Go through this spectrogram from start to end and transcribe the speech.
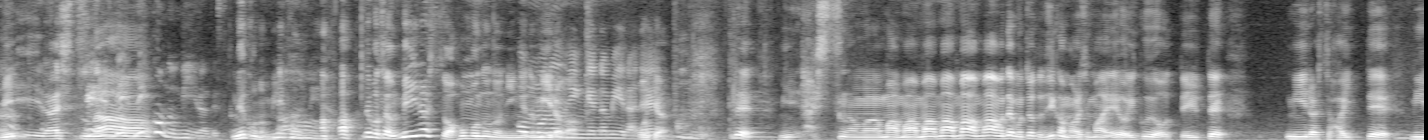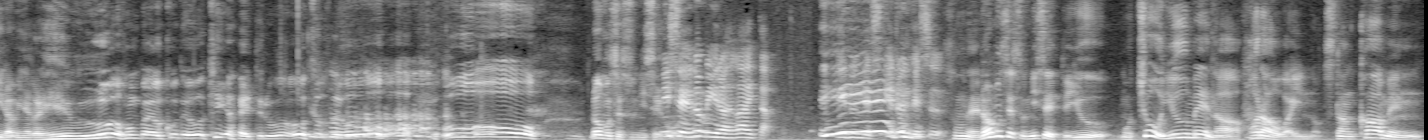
ミイラ室えなね猫のミイラですか？猫のミイラ。猫のミイラ。ああでもさミイラ室は本物の人間のミイラが本物の人間のミイラ置いてあねるでミイラ室なまあまあまあまあまあまあまあでもちょっと時間もあるしまあええよ行くよって言ってミイラ室入ってミイラ見ながら「えー、うわほんまやこれは毛が生えてるわ。おそう。だよ。おおラムセス2世二世のミイラがいた。えー。いるんです。いるんです。そのねラムセス2世っていうもう超有名なファラオがいるの。ツタンカーメン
